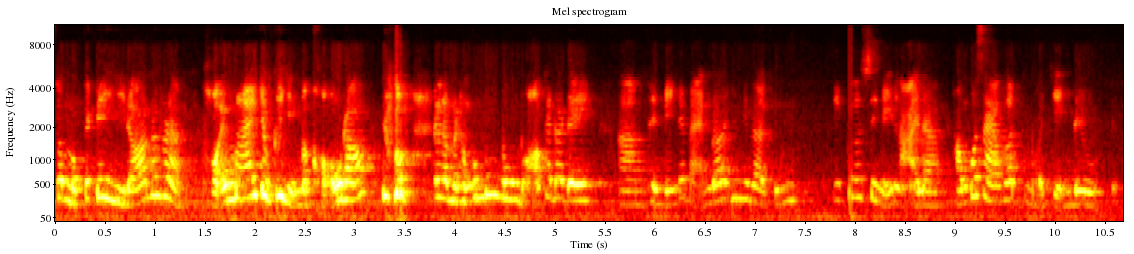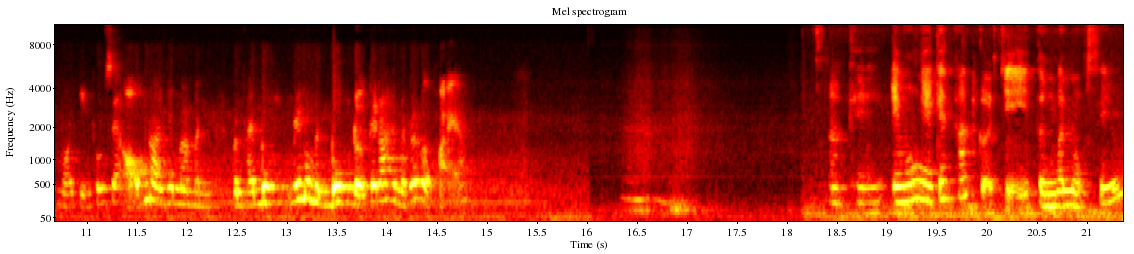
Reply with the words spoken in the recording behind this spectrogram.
có một cái cái gì đó nó rất là thoải mái trong cái diện mà khổ đó. Nên là mình không có muốn buông bỏ cái đó đi. À, thì những cái bạn đó giống như là cũng cứ suy nghĩ lại là không có sao hết mọi chuyện đều mọi chuyện cũng sẽ ổn thôi nhưng mà mình mình phải buông nếu mà mình buông được cái đó thì mình rất là khỏe. Ok em muốn nghe cái thách của chị từng bên một xíu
